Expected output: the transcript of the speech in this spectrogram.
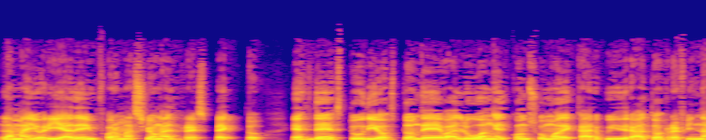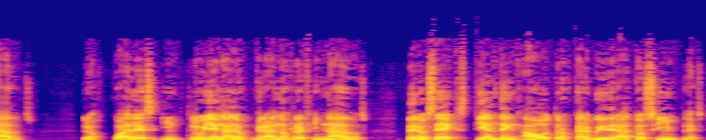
La mayoría de información al respecto es de estudios donde evalúan el consumo de carbohidratos refinados, los cuales incluyen a los granos refinados, pero se extienden a otros carbohidratos simples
